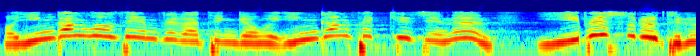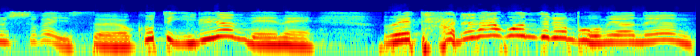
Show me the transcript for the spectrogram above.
어, 인강 선생님들 같은 경우 인강 패키지는 2배수를 들을 수가 있어요. 그것도 1년 내내. 왜 다른 학원들은 보면은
